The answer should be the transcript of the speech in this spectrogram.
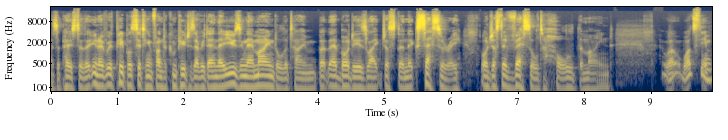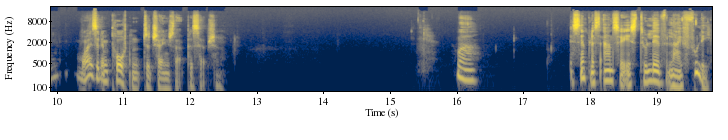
as opposed to the you know with people sitting in front of computers every day and they're using their mind all the time but their body is like just an accessory or just a vessel to hold the mind well what's the why is it important to change that perception well the simplest answer is to live life fully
